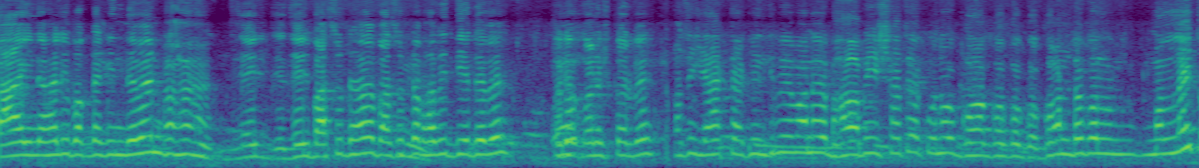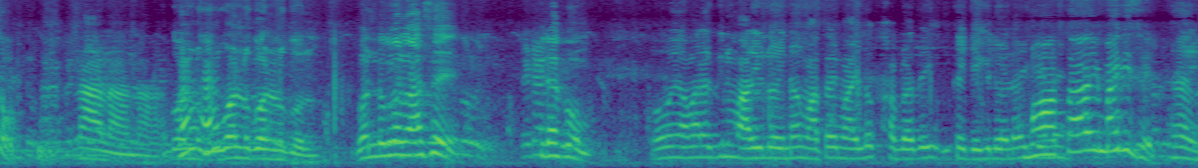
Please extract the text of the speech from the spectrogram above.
গাই না হলে বকনা কিনে দেবেন। হ্যাঁ, হ্যাঁ, হ্যাঁ। যে বাছুরটা হবে বাছুরটা ভাবি দিয়ে দেবে মানুষ করবে। আচ্ছা একটা কিনতে হবে মানে ভাবির সাথে কোনো গন্ডগোল মল নেই তো? না না না গন্ডগোল গন্ডগোল। গন্ডগোল আছে? কীরকম? ওই আমার একদিন মারি লই না মাথায় মাইলো খাবলা দেই কেটে গেল না মাথায় মারিছে? হ্যাঁ।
